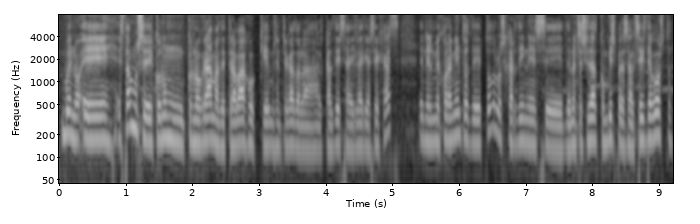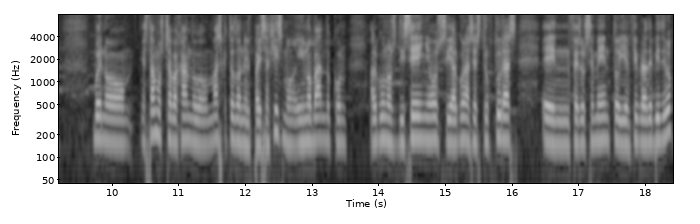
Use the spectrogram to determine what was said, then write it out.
Bueno, eh, estamos eh, con un cronograma de trabajo que hemos entregado a la alcaldesa Hilaria Cejas en el mejoramiento de todos los jardines eh, de nuestra ciudad con vísperas al 6 de agosto. Bueno, estamos trabajando más que todo en el paisajismo, innovando con algunos diseños y algunas estructuras en ferrocemento y en fibra de vidrio,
